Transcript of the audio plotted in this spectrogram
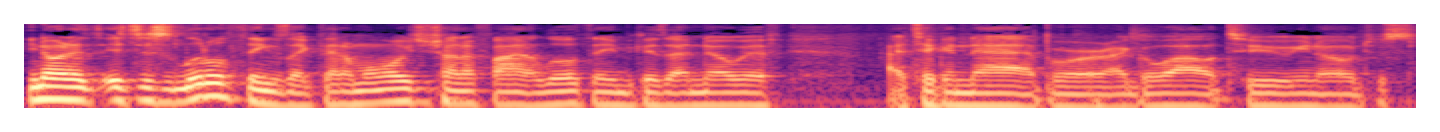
you know? And it's, it's just little things like that. I'm always trying to find a little thing because I know if I take a nap or I go out to, you know, just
